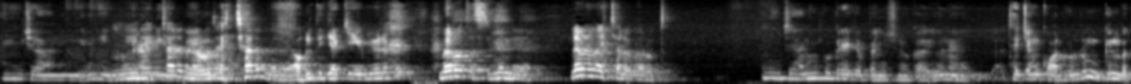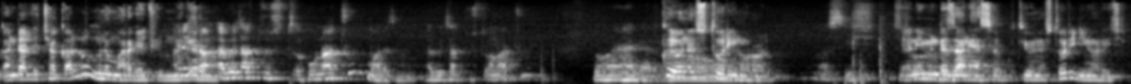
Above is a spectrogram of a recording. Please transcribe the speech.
አይቻልም፣ መሮጥ አይቻልም። አሁን ጥያቄ የሚሆንብን መሮጥስ ምን ለምን አይቻልም መሮጥ? እኔ እንጃ፣ እኔ እኮ ግራ የገባኝ እሱ ነው። የሆነ ተጨንቀዋል ሁሉም፣ ግን በቃ እንዳለች ያውቃሉ። ምንም ማድረግ አይችሉም። ነገር እቤታችሁ ውስጥ ሆናችሁ ማለት ነው። እቤታችሁ ውስጥ ሆናችሁ የሆነ story ይኖረዋል። እኔም እንደዛ ነው ያሰብኩት። የሆነ story ሊኖር ይችላል።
